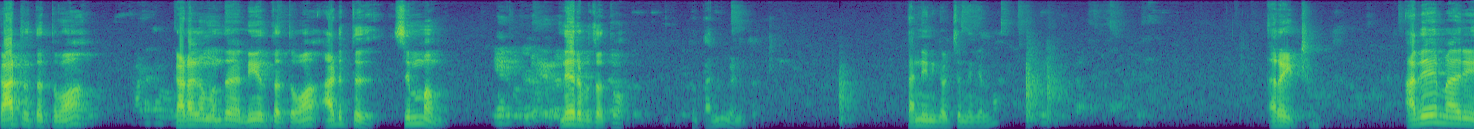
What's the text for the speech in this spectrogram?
காற்று தத்துவம் கடகம் வந்து நீர் தத்துவம் அடுத்தது சிம்மம் நெருப்பு. தத்துவம் தண்ணி வேணும். தண்ணி நீங்கள் வச்சுருந்தீங்கல்ல ரைட் அதே மாதிரி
